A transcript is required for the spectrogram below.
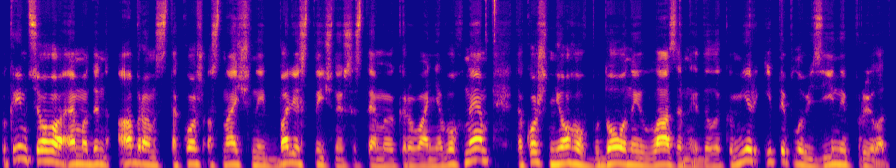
Окрім цього, М1 Абрамс також оснащений балістичною системою керування вогнем. Також в нього вбудований лазерний далекомір і тепловізійний прилад.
